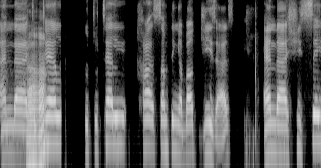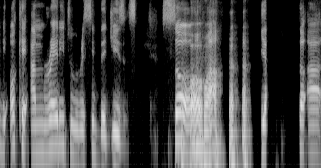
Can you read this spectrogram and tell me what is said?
and uh, Uh-huh. to tell to, to tell her something about jesus and uh, she said okay i'm ready to receive the jesus so Oh wow. Yeah. So uh,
